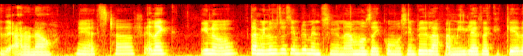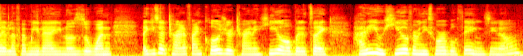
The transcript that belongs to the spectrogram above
I don't know. Yeah, it's tough. And like, you know, también nosotros siempre mencionamos, like, como siempre la familia es la que queda y la familia, you know, is the one, like you said, trying to find closure, trying to heal. But it's like, how do you heal from these horrible things, you know?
